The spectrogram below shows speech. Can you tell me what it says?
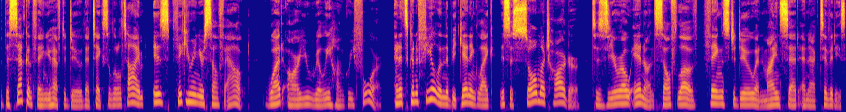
But the second thing you have to do that takes a little time is figuring yourself out. What are you really hungry for? And it's going to feel in the beginning like this is so much harder to zero in on self love, things to do, and mindset and activities.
